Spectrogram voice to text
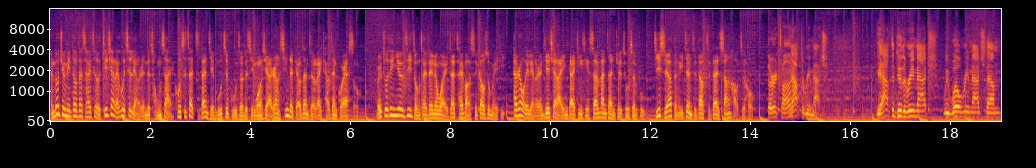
很多球迷都在猜测，接下来会是两人的重赛，或是在子弹姐拇指骨折的情况下，让新的挑战者来挑战 Grasso。而昨天 UFC 总裁 Dana White 在采访时告诉媒体，他认为两人接下来应该进行三番战决出胜负，即使要等一阵子到子弹伤好之后。Third time? You have to rematch. You have to do the rematch. We will rematch them.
